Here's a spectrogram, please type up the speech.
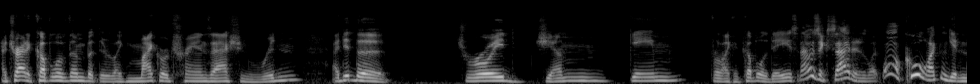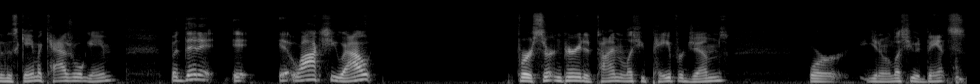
I tried a couple of them, but they're like microtransaction ridden. I did the droid gem game for like a couple of days, and I was excited. I was like, "Oh, cool! I can get into this game, a casual game." But then it it it locks you out for a certain period of time unless you pay for gems, or you know unless you advance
